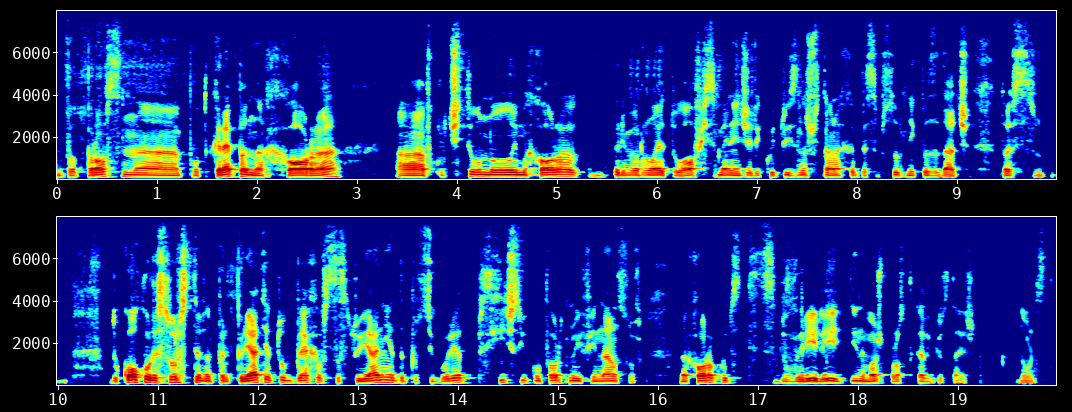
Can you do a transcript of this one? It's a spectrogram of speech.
въпрос на подкрепа на хора, включително има хора, примерно ето, офис менеджери, които изнъж останаха без абсолютно никаква задача. Тоест, доколко ресурсите на предприятието бяха в състояние да подсигурят психически комфортно и финансов на хора, които сте се доверили и ти не можеш просто така да ги оставиш на улицата.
